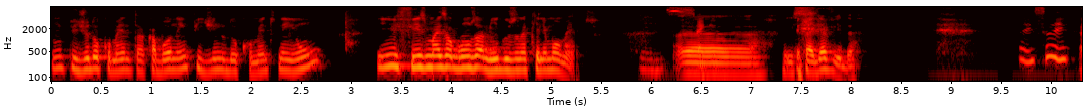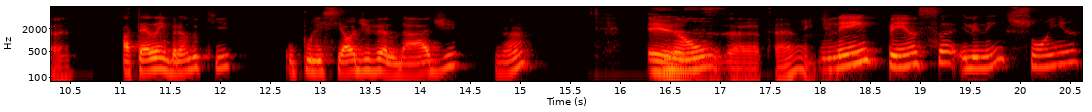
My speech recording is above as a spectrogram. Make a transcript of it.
Não pediu documento, acabou nem pedindo documento nenhum. E fiz mais alguns amigos naquele momento. É, e segue a vida. É isso aí, cara. Até lembrando que o policial de verdade, né? Exatamente. Não, nem pensa, ele nem sonha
